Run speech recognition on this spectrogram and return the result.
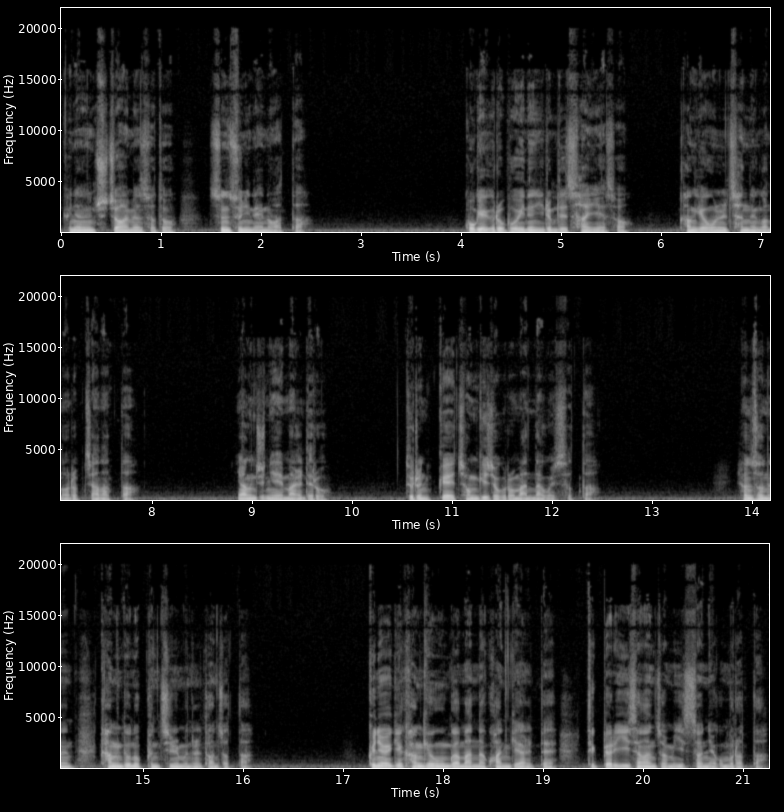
그녀는 주저하면서도 순순히 내놓았다. 고객으로 보이는 이름들 사이에서 강경훈을 찾는 건 어렵지 않았다. 양준이의 말대로 둘은 꽤 정기적으로 만나고 있었다. 현서는 강도 높은 질문을 던졌다. 그녀에게 강경훈과 만나 관계할 때 특별히 이상한 점이 있었냐고 물었다.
